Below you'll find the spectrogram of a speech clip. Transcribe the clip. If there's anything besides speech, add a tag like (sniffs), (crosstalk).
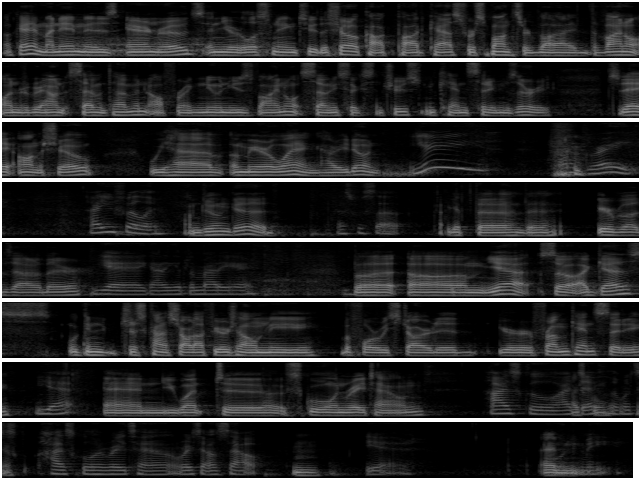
Okay, my name is Aaron Rhodes, and you're listening to the Shuttlecock Podcast. We're sponsored by the Vinyl Underground at Seventh Heaven, offering new and used vinyl at 76th and Troost in Kansas City, Missouri. Today on the show, we have Amira Wang. How are you doing? Yay! I'm (laughs) great. How you feeling? I'm doing good. That's what's up. Gotta get the, the earbuds out of there. Yeah, gotta get them out of here. But um, yeah, so I guess we can just kind of start off. You were telling me before we started, you're from Kansas City, Yeah. and you went to school in Raytown. High school. I High school, definitely went to yeah. sc- high school in Raytown, Raytown South. Mhm. Yeah. And Booty meat.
